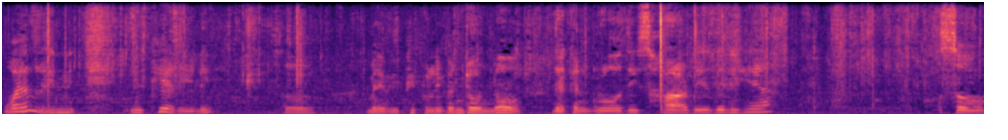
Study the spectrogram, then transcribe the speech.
well in UK really. So maybe people even don't know they can grow this herb easily here. So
